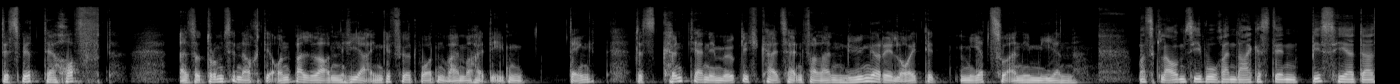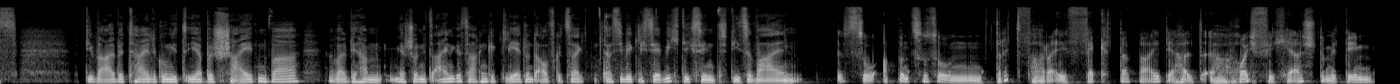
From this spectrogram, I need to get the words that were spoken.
Das wird der hofft. Also drum sind auch die Online-Laden hier eingeführt worden, weil man halt eben denkt, das könnte eine Möglichkeit sein, vor allem jüngere Leute mehr zu animieren. Was glauben Sie, woran lag es denn bisher, dass die Wahlbeteiligung jetzt eher bescheiden war? Weil wir haben ja schon jetzt einige Sachen geklärt und aufgezeigt, dass sie wirklich sehr wichtig sind, diese Wahlen so ab und zu so ein Drittfahrereffekt dabei, der halt äh, häufig herrscht, mit dem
